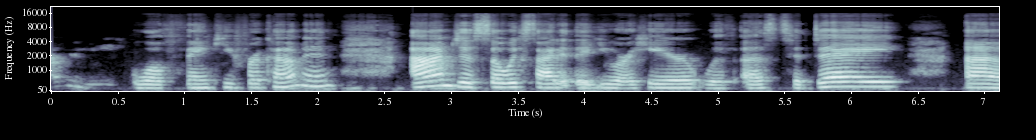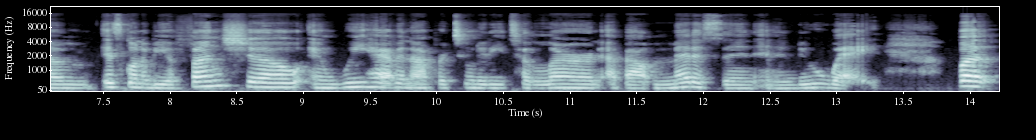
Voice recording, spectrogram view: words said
having me. Well, thank you for coming. I'm just so excited that you are here with us today. Um, it's going to be a fun show, and we have an opportunity to learn about medicine in a new way. But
